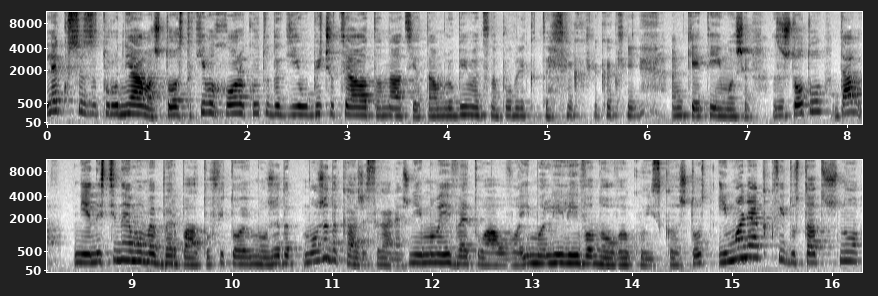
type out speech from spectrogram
леко се затрудняваш. Т.е. такива хора, които да ги обича цялата нация, там любимец на публиката и какви, какви анкети имаше. Защото, да, ние наистина имаме Бербатов и той може да, може да каже сега нещо. Ние имаме и Вето Алова, има Лили Иванова, ако искаш. Тоест, има някакви достатъчно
